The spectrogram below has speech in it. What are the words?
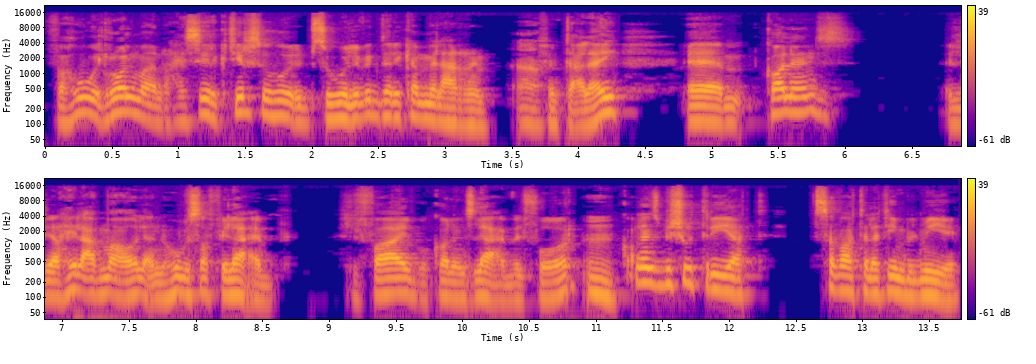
فهو ال roll man راح يصير كتير سهول بسهولة بيقدر يكمل على ال rim آه. فهمت علي؟ كولينز اللي راح يلعب معه لأنه هو بصفي لاعب ال five وكولينز لاعب بال four مم. كولينز بشوت threeات. 37%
